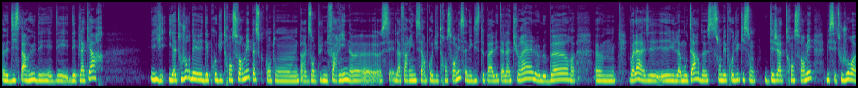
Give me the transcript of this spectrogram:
disparu des placards. Il y a toujours des, produits transformés parce que quand on, par exemple, une farine, euh, la farine c'est un produit transformé, ça n'existe pas à l'état naturel. Le beurre, euh, voilà, la moutarde, ce sont des produits qui sont déjà transformés, mais c'est toujours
